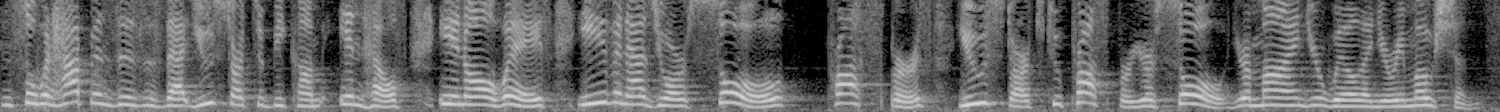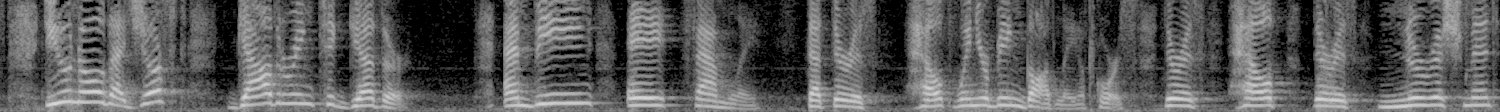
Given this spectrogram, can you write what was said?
And so what happens is, is that you start to become in health in all ways, even as your soul prospers, you start to prosper your soul, your mind, your will, and your emotions. Do you know that just gathering together, and being a family, that there is health when you're being godly, of course. There is health, there is nourishment,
